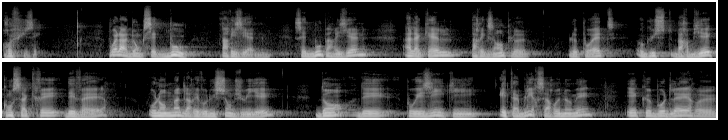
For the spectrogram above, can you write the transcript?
refusées. Voilà donc cette boue parisienne cette boue parisienne à laquelle, par exemple, le poète Auguste Barbier consacrait des vers au lendemain de la Révolution de juillet dans des poésies qui établirent sa renommée et que Baudelaire euh,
